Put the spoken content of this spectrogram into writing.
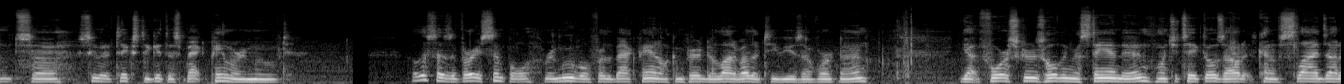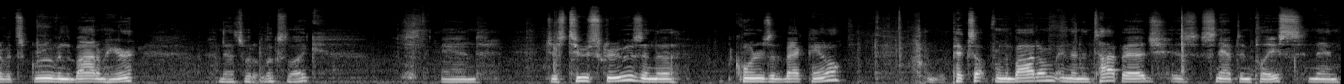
let's uh, see what it takes to get this back panel removed. Well this has a very simple removal for the back panel compared to a lot of other TVs I've worked on. You got four screws holding the stand in. Once you take those out it kind of slides out of its groove in the bottom here. That's what it looks like. And just two screws in the corners of the back panel picks up from the bottom and then the top edge is snapped in place and then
